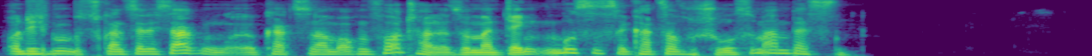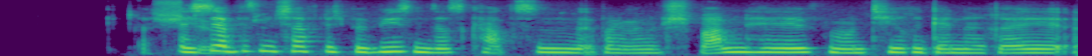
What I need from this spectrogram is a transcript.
Und ich muss ganz ehrlich sagen, äh, Katzen haben auch einen Vorteil. Also wenn man denken muss, ist eine Katze auf dem Schoß immer am besten. Es ist ja wissenschaftlich bewiesen, dass Katzen beim Entspannen helfen und Tiere generell äh,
